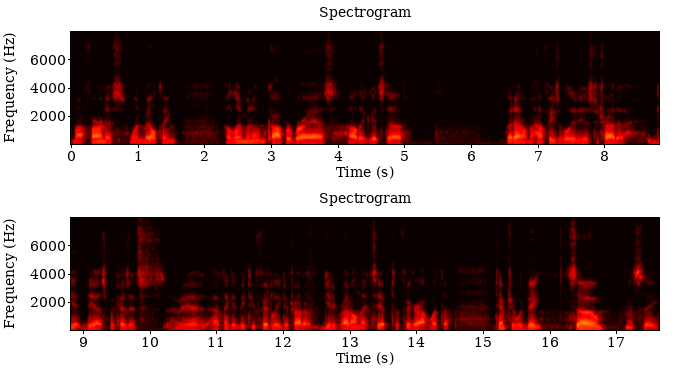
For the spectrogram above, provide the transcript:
my furnace when melting aluminum, copper, brass, all that good stuff. But I don't know how feasible it is to try to get this because it's, I mean, I think it'd be too fiddly to try to get it right on that tip to figure out what the temperature would be. So, let's see.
